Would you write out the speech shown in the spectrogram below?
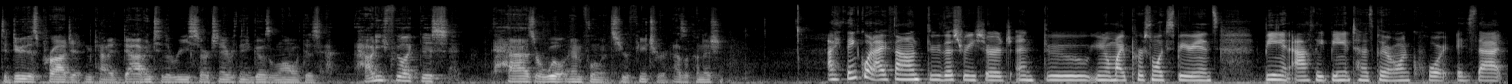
to do this project and kind of dive into the research and everything that goes along with this, how do you feel like this has or will influence your future as a clinician? I think what I found through this research and through you know my personal experience being an athlete, being a tennis player on court, is that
